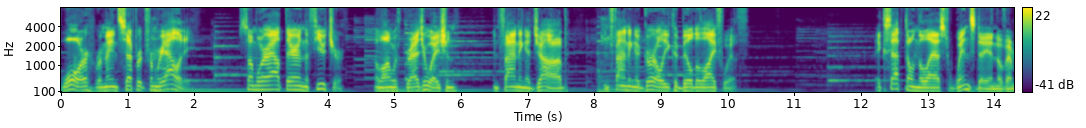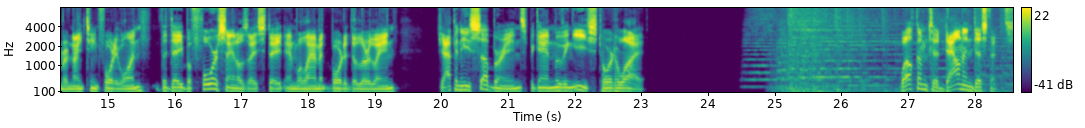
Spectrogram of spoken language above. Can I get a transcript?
war remained separate from reality, somewhere out there in the future, along with graduation and finding a job and finding a girl you could build a life with. Except on the last Wednesday in November 1941, the day before San Jose State and Willamette boarded the Lurline, Japanese submarines began moving east toward Hawaii. Welcome to Down and Distance,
